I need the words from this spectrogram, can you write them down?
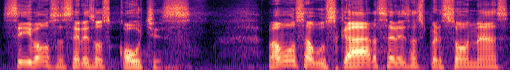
Sí, vamos a ser esos coaches. Vamos a buscar ser esas personas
